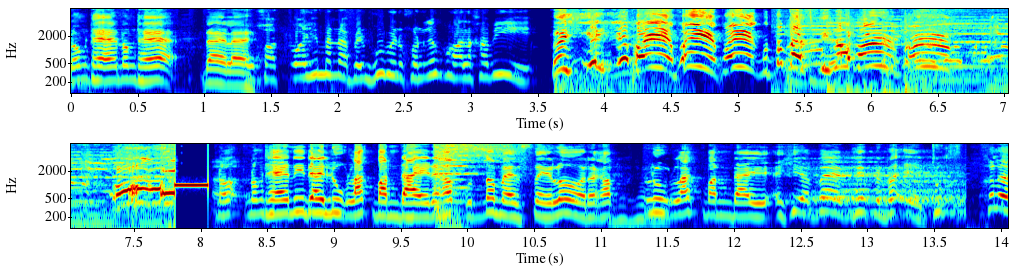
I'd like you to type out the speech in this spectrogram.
น้องแท้น้องแท้ได้อะไรผมขอตัวที่มันแบบเป็นผู้เป็นคนก็พอแล้วครับพี่เฮ้ยเฮ้ยเฮ้ยพระเอกพระเอกพระเอกอุลตร้าแมนเซโร่พระเอกพระเอกโอ้ น้องน้องแท้นี่ได้ลูกรัก Bandai นะครับอุลตร้าแมนเซโร่นะครับลูกรัก Bandai ไอ้เฮียแม่งให้เป็นพระเอกทุกเขาเลย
